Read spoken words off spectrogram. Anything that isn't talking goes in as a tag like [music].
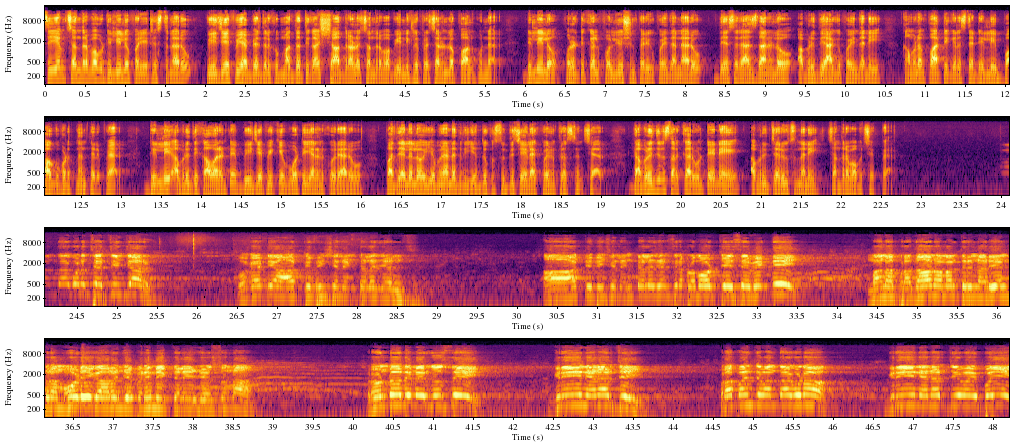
CM Chandrababu ఢిల్లీలో పర్యటిస్తున్నారు. BJP అభ్యర్థులకు మద్దతుగా షాద్రాలో చంద్రబాబు ఎన్నికల ప్రచారంలో పాల్గొన్నారు. ఢిల్లీలో పొలిటికల్ పొల్యూషన్ పెరిగిపోయిందన్నారు. దేశ రాజధానిలో అభివృద్ధి ఆగిపోయిందని కమలం పార్టీ గెలిస్తే ఢిల్లీ బాగుపడుతుందని తెలిపారు. ఢిల్లీ అభివృద్ధి కావాలంటే బీజేపీకి ఓటేయాలని కోరారు. పదేళ్ళలో యమునా నదిని ఎందుకు శుద్ధి చేయలేకపోయారని ప్రశ్నించారు. డబుల్ ఇంజిన్ సర్కారు ఉంటేనే అభివృద్ధి జరుగుతుందని చంద్రబాబు చెప్పారు. చర్చించారు. ఒకటి ఆర్టిఫిషియల్ ఇంటెలిజెన్స్ ఆ ఆర్టిఫిషియల్ ఇంటెలిజెన్స్ని ప్రమోట్ చేసే వ్యక్తి మన ప్రధానమంత్రి నరేంద్ర మోడీ గారని చెప్పి నేను మీకు తెలియజేస్తున్నా. రెండోది మీరు చూస్తే గ్రీన్ ఎనర్జీ ప్రపంచం అంతా కూడా గ్రీన్ ఎనర్జీ అయిపోయి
